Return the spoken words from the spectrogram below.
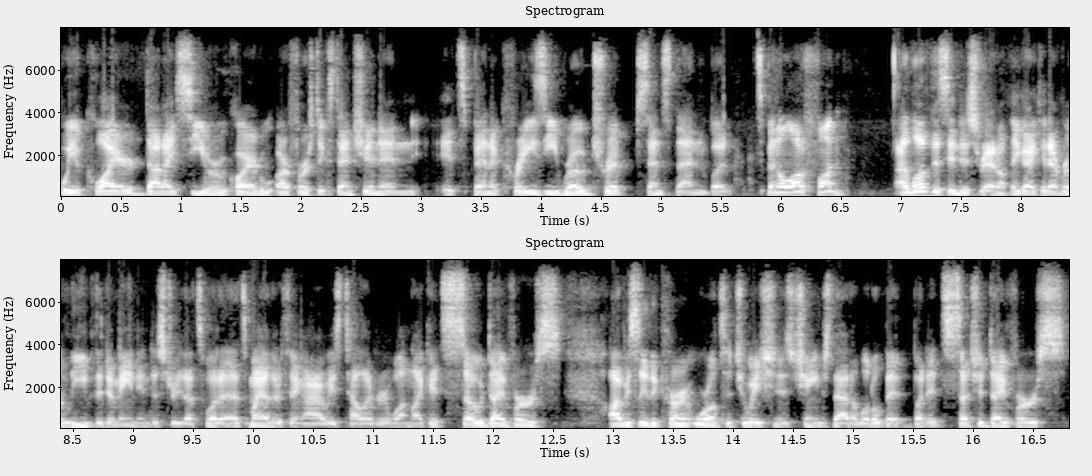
we acquired .ic or acquired our first extension and it's been a crazy road trip since then but it's been a lot of fun I love this industry. I don't think I could ever leave the domain industry. That's what that's my other thing I always tell everyone. Like it's so diverse. Obviously the current world situation has changed that a little bit, but it's such a diverse,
